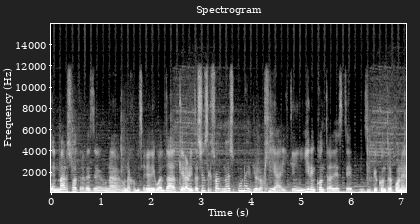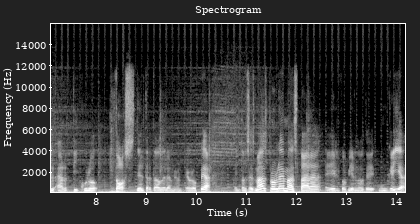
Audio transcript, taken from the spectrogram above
en marzo a través de una, una comisaría de igualdad que la orientación sexual no es una ideología y que ir en contra de este principio contrapone el artículo 2 del Tratado de la Unión Europea entonces, más problemas para el gobierno de Hungría,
